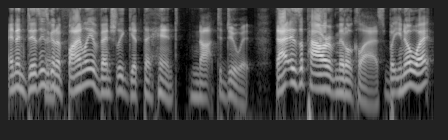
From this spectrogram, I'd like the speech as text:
And then Disney's Right. going to finally eventually get the hint not to do it. That is the power of middle class. But you know what?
